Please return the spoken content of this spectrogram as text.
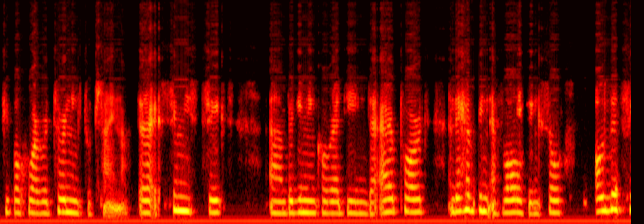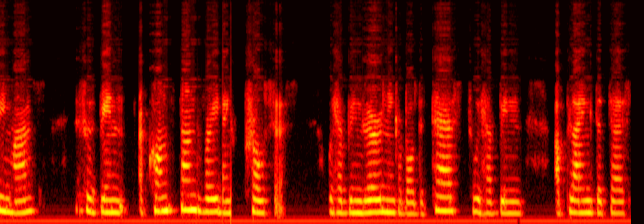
people who are returning to China. They are extremely strict, uh, beginning already in the airport, and they have been evolving. So all the three months, this has been a constant, very process we have been learning about the tests. We have been applying the tests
